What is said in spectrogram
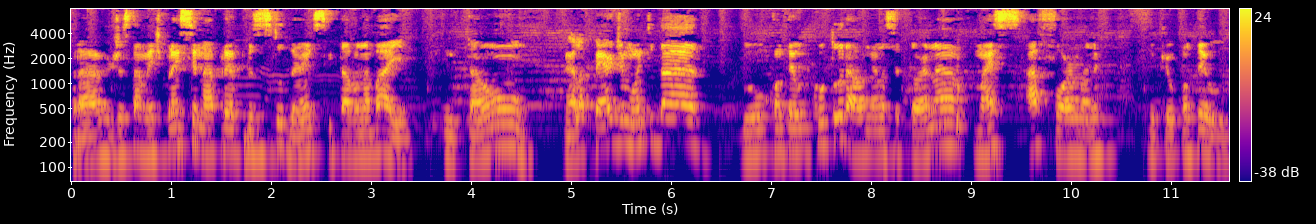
Pra, justamente para ensinar para os estudantes que estavam na Bahia. Então, ela perde muito da, do conteúdo cultural, né? Ela se torna mais a forma, né? Do que o conteúdo.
